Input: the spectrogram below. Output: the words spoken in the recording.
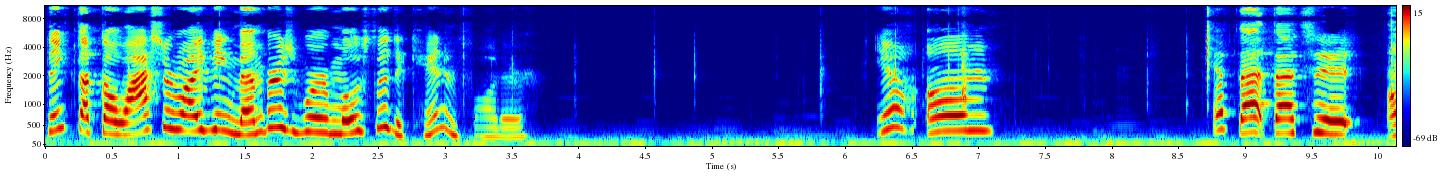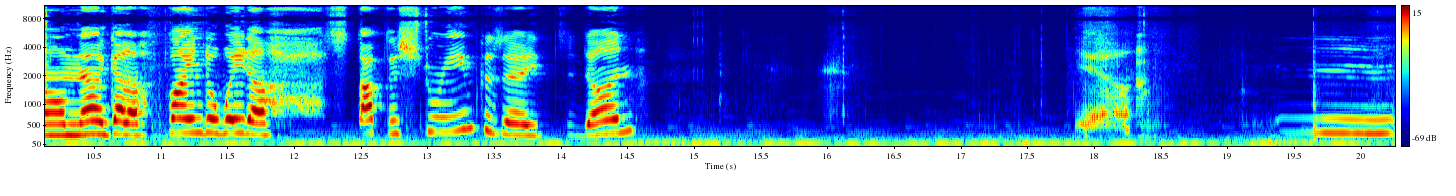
think that the last surviving members were mostly the cannon fodder yeah, um, yep, that, that's it. Um, now I gotta find a way to stop the stream because it's done. Yeah. Mm,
